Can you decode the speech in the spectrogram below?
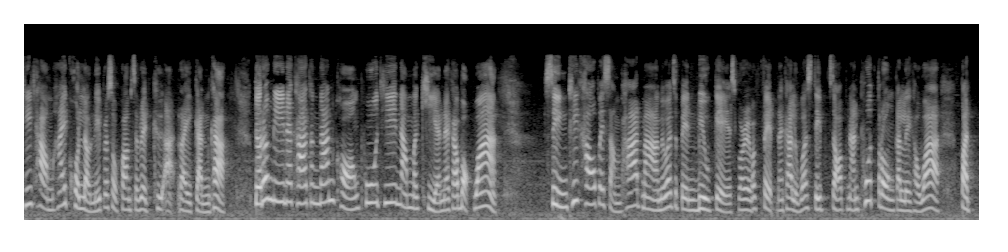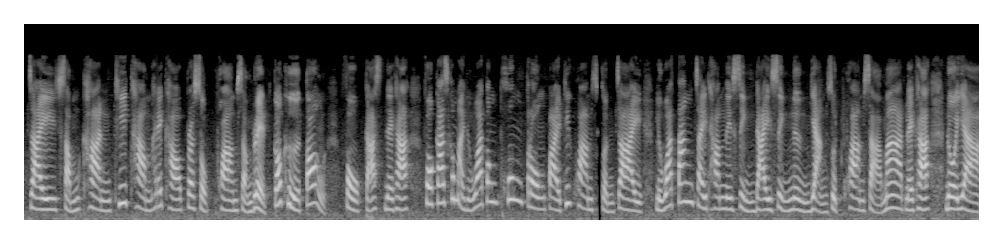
ที่ทำให้คนเหล่านี้ประสบความสำเร็จคืออะไรกันค่ะโดยเรื่องนี้นะคะทางด้านของผู้ที่นำมาเขียนนะคะบอกว่าสิ่งที่เขาไปสัมภาษณ์มาไม่ว่าจะเป็นบิลเกสบริบัฟเฟตนะคะหรือว่าสตีฟจ็อบนั้นพูดตรงกันเลยค่ะว่า ปัจจัยสำคัญที่ทำให้เขาประสบความสำเร็จก็คือต้อง โฟกัสนะคะโฟกัสก็หมายถึงว่าต้องพุ่งตรงไปที่ความสนใจ หรือว่าตั้งใจทำในสิ่งใดสิ่งหนึ่งอย่างสุดความสามารถนะคะ โดยอย่าง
